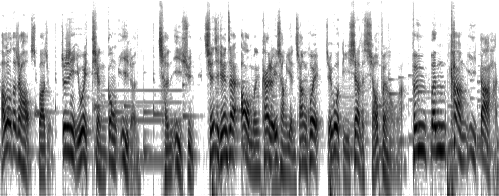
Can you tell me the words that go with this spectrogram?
Hello，大家好，我是八九。最近一位舔共艺人陈奕迅前几天在澳门开了一场演唱会，结果底下的小粉红啊纷纷抗议大喊，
